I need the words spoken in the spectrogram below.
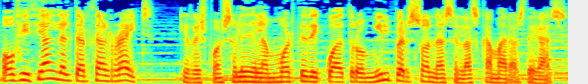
oficial del Tercer Reich y responsable de la muerte de 4.000 personas en las cámaras de gas.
